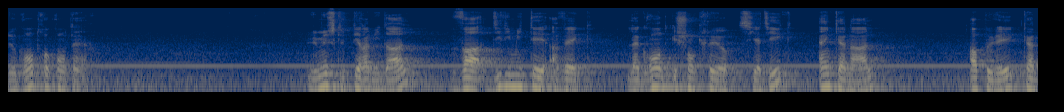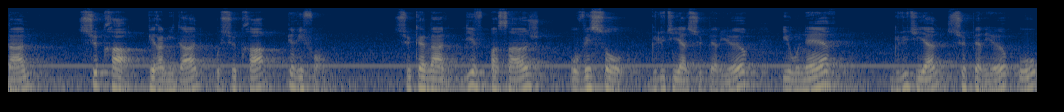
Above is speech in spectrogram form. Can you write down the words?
de grand trochanter. Le muscle pyramidal va délimiter avec la grande échancrure sciatique un canal appelé canal suprapyramidal ou suprapériforme. Ce canal livre passage au vaisseau glutéal supérieur et au nerf glutéal supérieur ou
